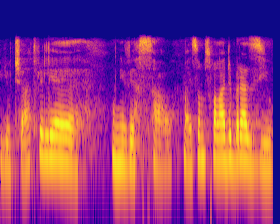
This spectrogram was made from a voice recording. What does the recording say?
E o teatro ele é universal, mas vamos falar de Brasil.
